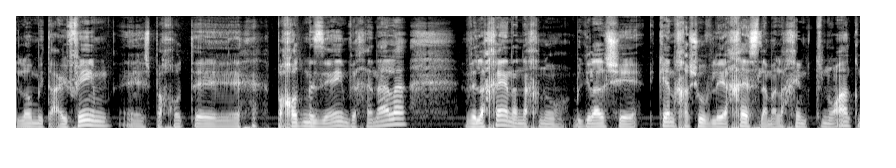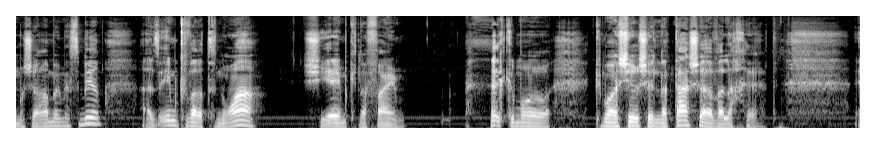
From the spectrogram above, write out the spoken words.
לא מתעייפים, יש פחות, uh, פחות מזיעים וכן הלאה. ולכן אנחנו, בגלל שכן חשוב לייחס למלאכים תנועה, כמו שהרמב"ם הסביר, אז אם כבר תנועה, שיהיה עם כנפיים. כמו, כמו השיר של נטשה, אבל אחרת. Uh,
